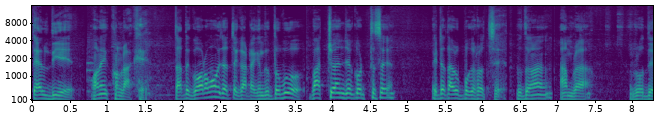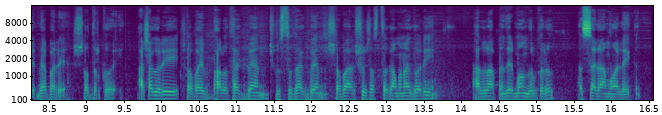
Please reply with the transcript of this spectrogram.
তেল দিয়ে অনেকক্ষণ রাখে। তাতে গরম হয়ে যাচ্ছে গাটা, কিন্তু তবুও বাচ্চা এনজয় করতেছে, এটা তার উপকার হচ্ছে। সুতরাং আমরা রোদের ব্যাপারে সতর্ক হই। আশা করি সবাই ভালো থাকবেন, সুস্থ থাকবেন, সবার সুস্বাস্থ্য কামনা করি। আল্লাহ আপনাদের মঙ্গল করুক। আসসালামু আলাইকুম।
